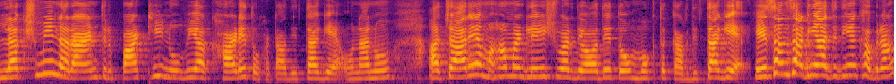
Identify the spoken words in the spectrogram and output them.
ਲక్ష్ਮੀ ਨਾਰਾਇਣ ਤ੍ਰਿਪਾਠੀ ਨੂੰ ਵੀ ਅਖਾੜੇ ਤੋਂ ਹਟਾ ਦਿੱਤਾ ਗਿਆ। ਉਹਨਾਂ ਨੂੰ ਆਚਾਰਿਆ ਮਹਾਮੰਡਲੇਸ਼ਵਰ ਦੇ ਅਹੁਦੇ ਤੋਂ ਮੁਕਤ ਕਰ ਦਿੱਤਾ ਗਿਆ। ਇਹ ਸਨ ਸਾਡੀਆਂ ਅੱਜ ਦੀਆਂ ਖਬਰਾਂ।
